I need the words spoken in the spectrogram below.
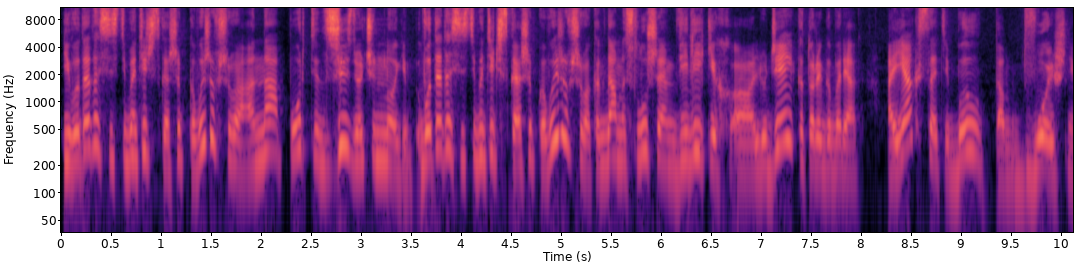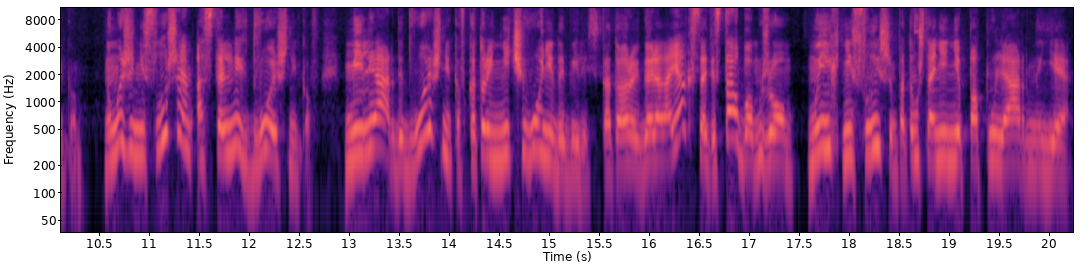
И вот эта систематическая ошибка выжившего, она портит жизнь очень многим. Вот эта систематическая ошибка выжившего, когда мы слушаем великих э, людей, которые говорят, а я, кстати, был там двоечником. Но мы же не слушаем остальных двоечников. Миллиарды двоечников, которые ничего не добились, которые говорят, а я, кстати, стал бомжом. Мы их не слышим, потому что они не популярные.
